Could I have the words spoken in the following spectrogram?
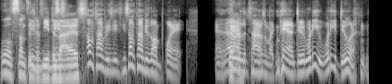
little something He's to be desired. Sometimes he's, sometimes he's on point, and Yeah. other the times I'm like, man, dude, what are you what are you doing?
